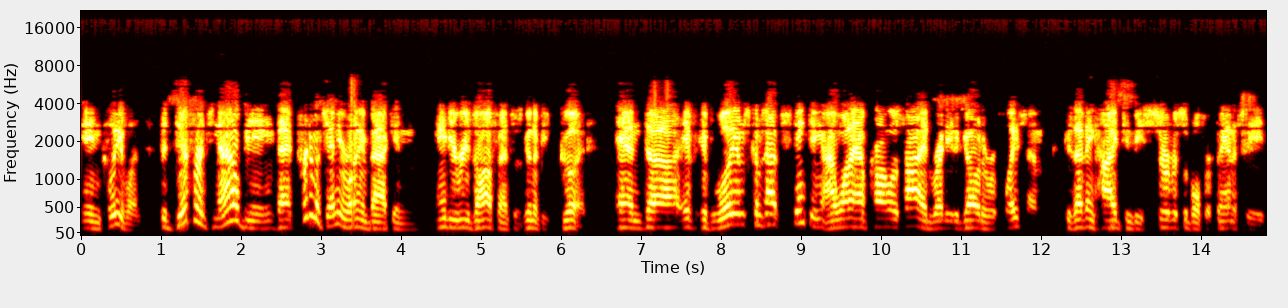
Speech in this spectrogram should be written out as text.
in Cleveland. The difference now being that pretty much any running back in Andy Reid's offense is going to be good. And uh, if, if Williams comes out stinking, I want to have Carlos Hyde ready to go to replace him because I think Hyde can be serviceable for fantasy.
